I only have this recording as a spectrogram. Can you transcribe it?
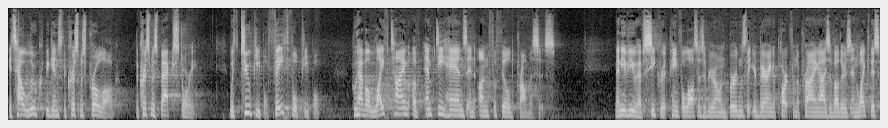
It's how Luke begins the Christmas prologue, the Christmas backstory, with two people, faithful people, who have a lifetime of empty hands and unfulfilled promises. Many of you have secret, painful losses of your own, burdens that you're bearing apart from the prying eyes of others. And like this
